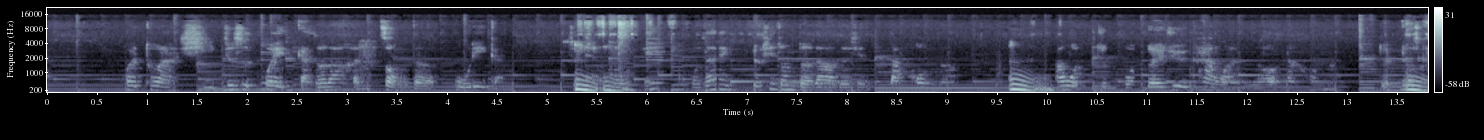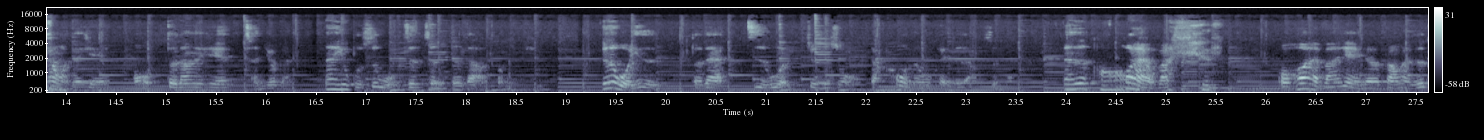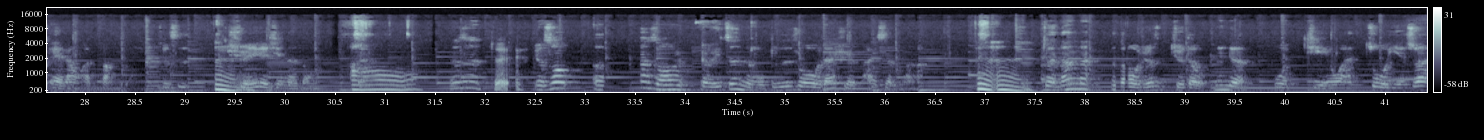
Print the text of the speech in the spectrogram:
会突然吸，就是会感受到很重的无力感。嗯嗯，哎，我在游戏中得到这些，然后呢？嗯，然后我就我追剧看完之后，然后呢？对，就是看完那些，哦，得到那些成就感，那又不是我真正得到的东西。就是我一直都在自问，就是说，然后呢，我可以得到什么？但是后来我发现，我后来发现一个方法是可以让我很放松，就是学一个新的东西。哦，就是对，有时候呃，那时候有一阵子，我不是说我在学拍什么，嗯嗯，对，那那那个我就觉得那个我结完作业，算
